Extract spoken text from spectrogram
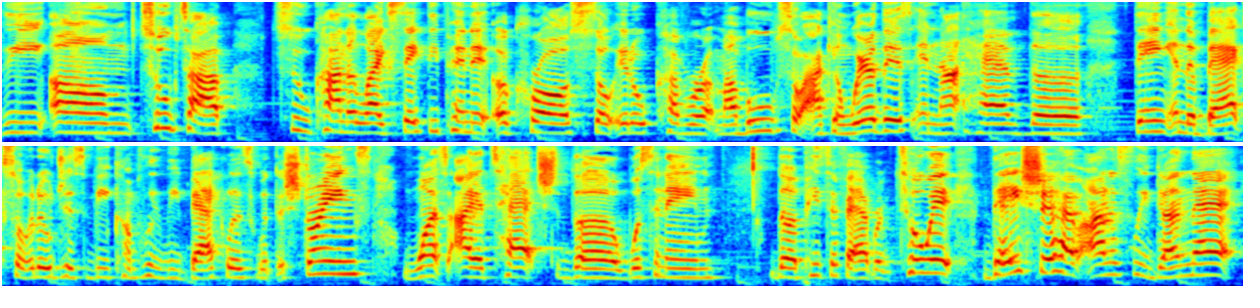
the um, tube top to kind of like safety pin it across so it'll cover up my boobs so I can wear this and not have the thing in the back so it'll just be completely backless with the strings once I attach the what's the name the piece of fabric to it they should have honestly done that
